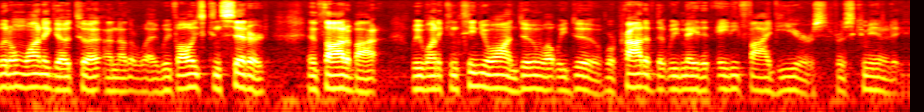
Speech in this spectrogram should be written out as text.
We don't want to go to a, another way. We've always considered and thought about we want to continue on doing what we do. We're proud of that we made it 85 years for this community.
